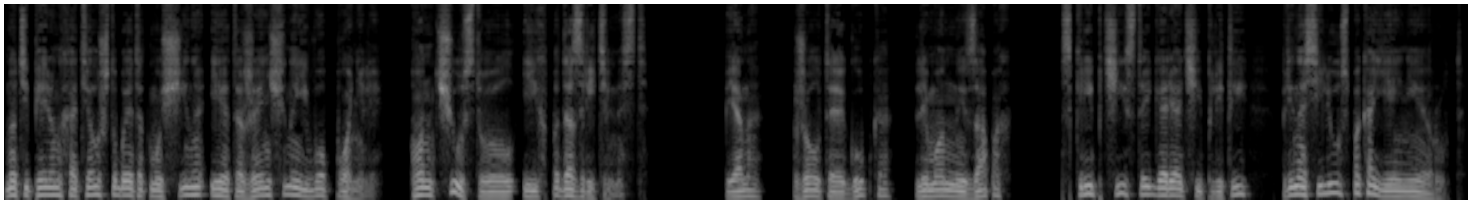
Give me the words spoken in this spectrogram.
но теперь он хотел, чтобы этот мужчина и эта женщина его поняли. Он чувствовал их подозрительность. Пена, желтая губка, лимонный запах, скрип чистой горячей плиты приносили успокоение Рут.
